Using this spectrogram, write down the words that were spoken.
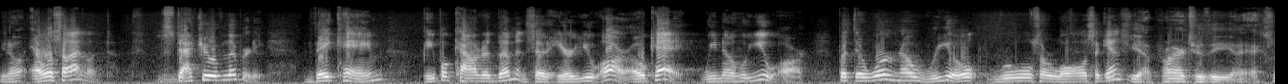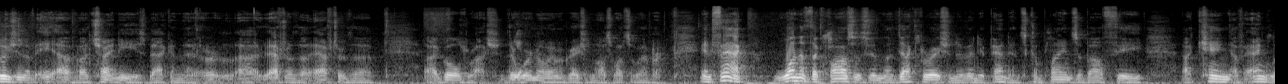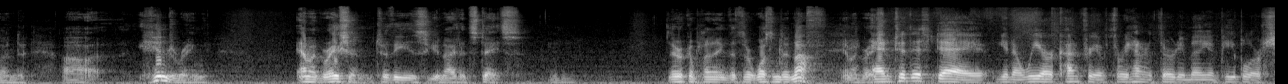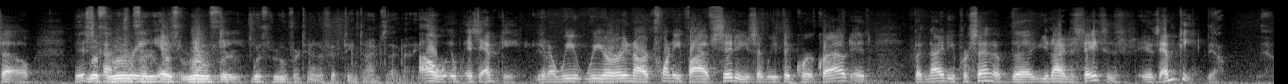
You know Ellis Island Statue of Liberty. They came people counted them and said here you are. Okay we know who you are but there were no real rules or laws against it Yeah, prior to the uh, exclusion of, of uh, Chinese back in the, uh, after the, after the uh, gold rush, there Yeah. were no immigration laws whatsoever. In fact, one of the clauses in the Declaration of Independence complains about the uh, King of England uh, hindering emigration to these United States. Mm-hmm. They were complaining that there wasn't enough immigration. And to this day, you know, we are a country of 330 million people or so. This With room country for- is with room empty. for With room for 10 or 15 times that many. Oh, it- it's empty. You know, we, we are in our 25 cities and we think we're crowded, but 90% of the United States is, is empty. Yeah, yeah,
